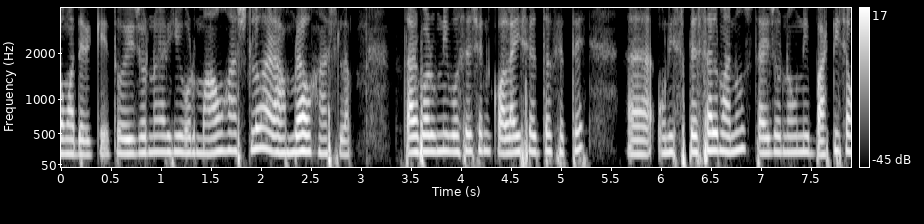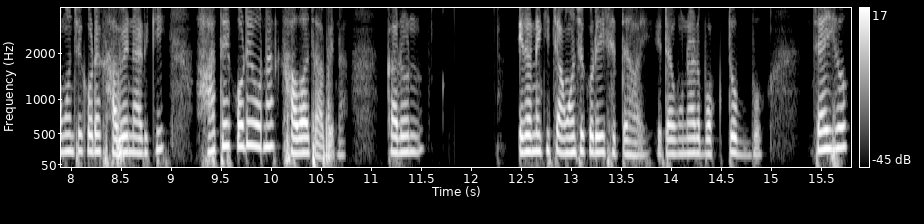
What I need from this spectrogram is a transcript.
তোমাদেরকে। তো এই জন্য আর কি ওর মাও হাসলো আর আমরাও হাসলাম। তারপর উনি বসেছেন কলাই সেদ্ধ খেতে। উনি স্পেশাল মানুষ, তাই জন্য উনি বাটি চামচে করে খাবেন আর কি। হাতে করে ওনার খাওয়া যাবে না। কারণ এটা নাকি চামচে করেই খেতে হয়, এটা ওনার বক্তব্য। যাই হোক,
